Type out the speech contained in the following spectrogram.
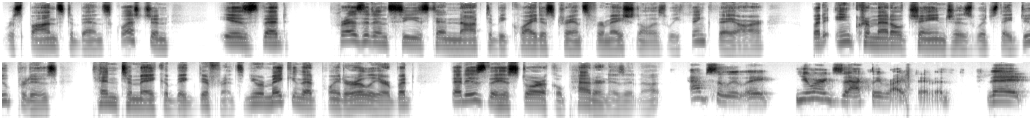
responds to Ben's question is that presidencies tend not to be quite as transformational as we think they are, but incremental changes, which they do produce, tend to make a big difference. And you were making that point earlier, but that is the historical pattern, is it not? Absolutely. You are exactly right, David that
